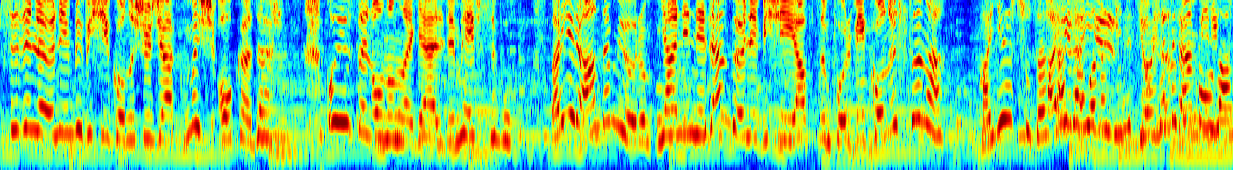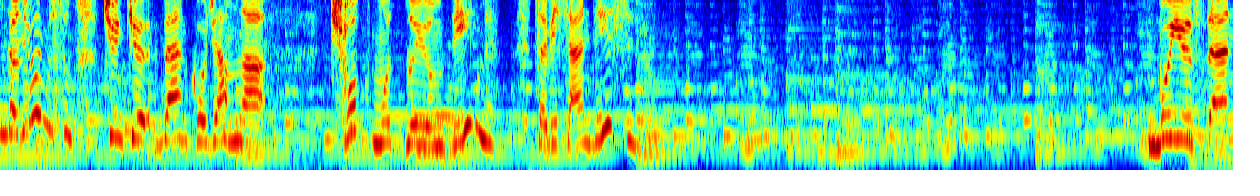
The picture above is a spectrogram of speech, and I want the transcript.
Sizinle önemli bir şey konuşacakmış o kadar. Bu yüzden onunla geldim. Hepsi bu. Hayır anlamıyorum. Yani neden böyle bir şey yaptın Purvi? Konuşsana. Hayır Suda. Hayır sen de bana hayır. yeni Yoksa sen beni olanları? kıskanıyor musun? Çünkü ben kocamla çok mutluyum değil mi? Tabii sen değilsin. Bu yüzden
